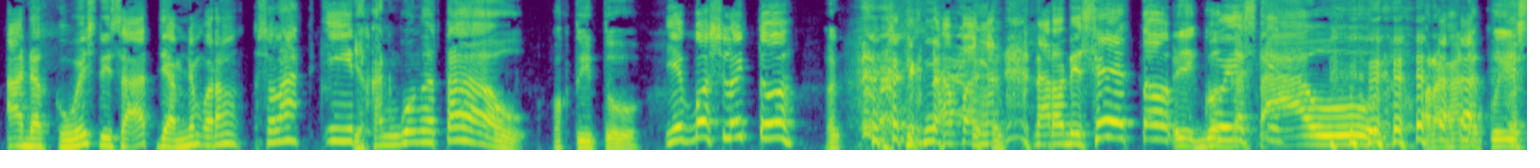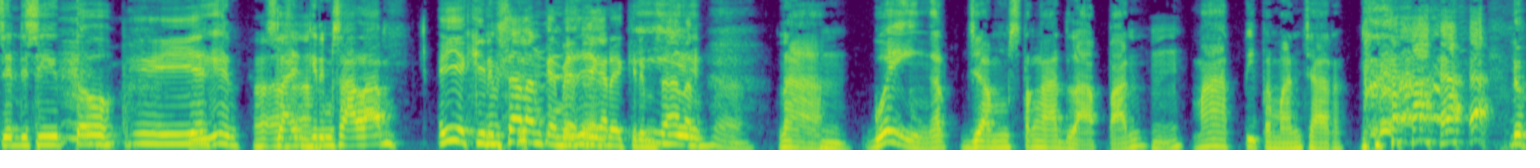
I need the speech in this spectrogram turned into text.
ada kuis di saat jam-jam orang sholat id? Ya kan gua nggak tahu waktu itu. Ya bos lo itu Kenapa ngan naruh di situ? Eh, gue gak kuisnya? tahu orang ada kuisnya di situ. Iya. kan? Selain kirim salam. Iya kirim salam kan biasanya kan ada kirim Iya. salam. Nah, gue inget jam setengah delapan mati pemancar. Duh,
